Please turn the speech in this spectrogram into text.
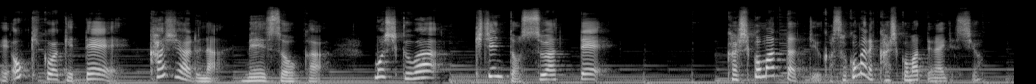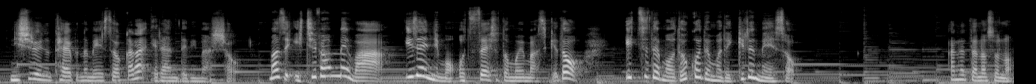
え大きく分けてカジュアルな瞑想か、もしくはきちんと座ってかしこまったっていうかそこまでかしこまってないですよ。2種類のタイプの瞑想から選んでみましょう。まず1番目は以前にもお伝えしたと思いますけど、いつでもどこでもできる瞑想。あなたのその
